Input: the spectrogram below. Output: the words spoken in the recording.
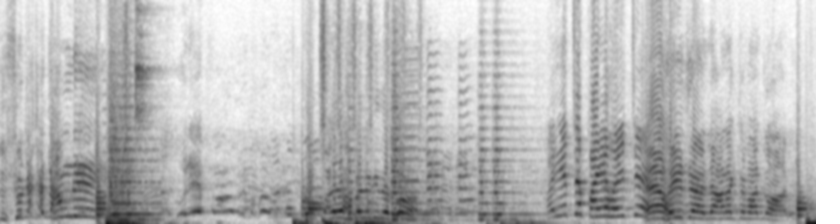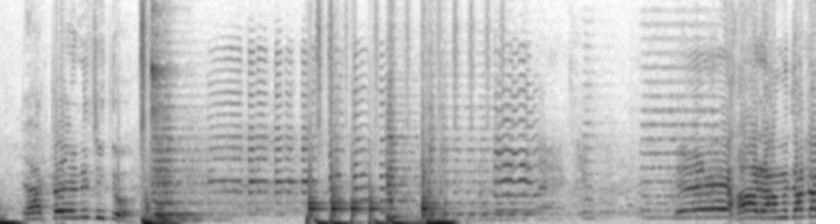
দুশো টাকা দাম রে। ওরে বাপরে বাপ। ও পায়ে হবে নাকি দেখো? হয়েছে পায়ে হয়েছে। হ্যাঁ হয়েছে আরেকটা বার কর। একটা এনেছি তো। এ হারাম দাদা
